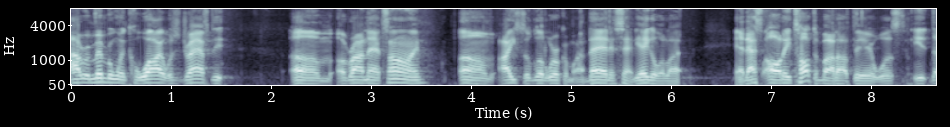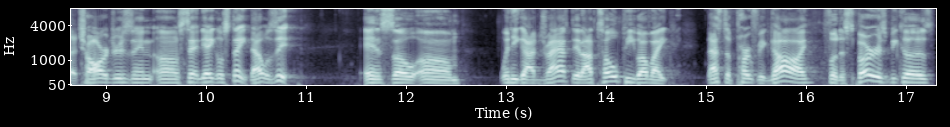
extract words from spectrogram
I remember when Kawhi was drafted um, around that time. Um, I used to go to work with my dad in San Diego a lot, and that's all they talked about out there was it, the Chargers and um, San Diego State. That was it. And so um, when he got drafted, I told people I'm like, that's the perfect guy for the Spurs because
